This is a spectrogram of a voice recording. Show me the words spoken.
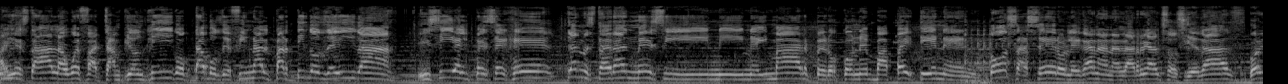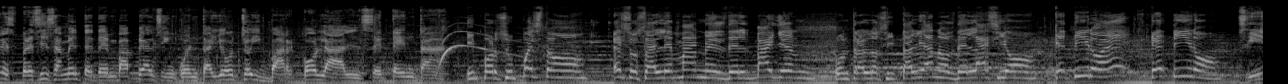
Ahí está la UEFA Champions League, octavos de final, partidos de ida. Y sí, el PSG ya no estarán Messi ni Neymar, pero con Mbappé tienen 2 a 0 le ganan a la Real Sociedad. Goles precisamente de Mbappé al 58 y Barcola al 70. Y por supuesto, esos alemanes del Bayern contra los italianos del Lazio. ¡Qué tiro, eh! ¡Qué tiro! Sí,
